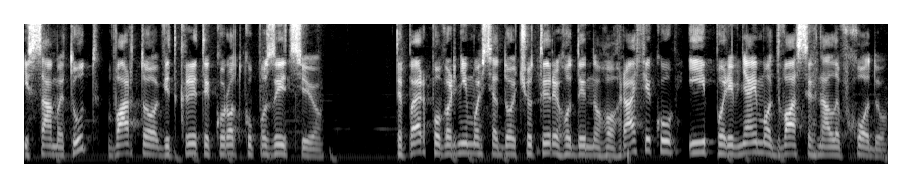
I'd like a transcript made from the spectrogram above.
І саме тут варто відкрити коротку позицію. Тепер повернімося до 4-годинного графіку і порівняємо два сигнали входу.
